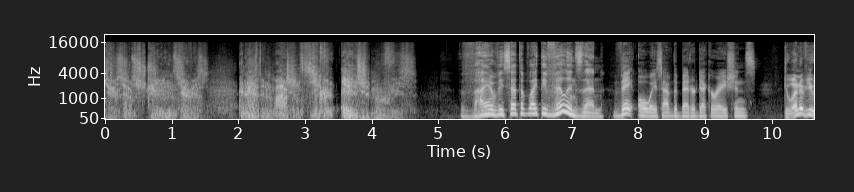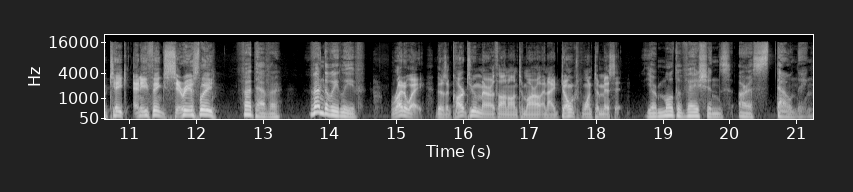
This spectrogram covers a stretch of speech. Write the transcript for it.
to some streaming service and has been watching secret agent movies. Why are we set up like the villains then? They always have the better decorations. Do any of you take anything seriously? Whatever. When do we leave? Right away. There's a cartoon marathon on tomorrow, and I don't want to miss it. Your motivations are astounding.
